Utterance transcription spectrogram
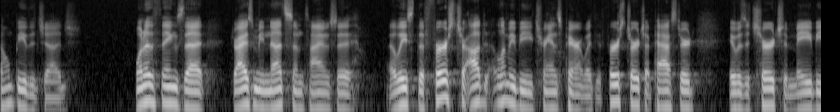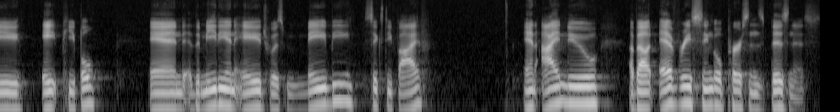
Don't be the judge. One of the things that drives me nuts sometimes, uh, at least the first church, let me be transparent with you. The first church I pastored, it was a church of maybe eight people, and the median age was maybe 65. And I knew about every single person's business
